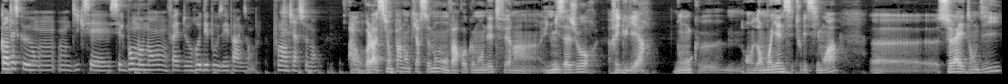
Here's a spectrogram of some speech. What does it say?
Quand est-ce qu'on on dit que c'est le bon moment en fait de redéposer par exemple pour l'entiercement alors voilà, si on parle entièrement, on va recommander de faire une mise à jour régulière. Donc euh, en, moyenne, c'est tous les six mois. Euh, cela étant dit,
